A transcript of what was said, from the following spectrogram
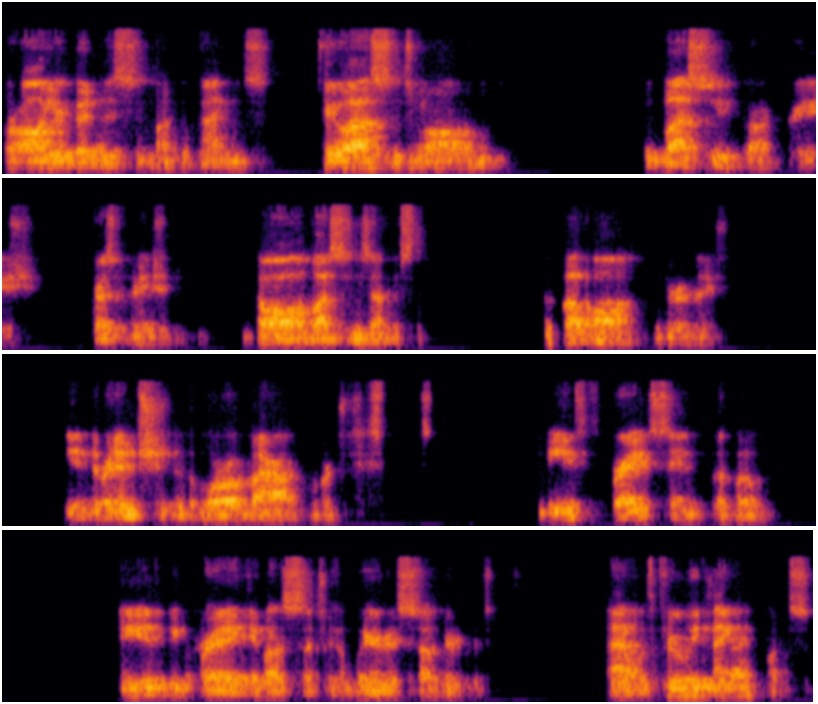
for all your goodness and loving kindness to us and to all. We bless you for our creation, preservation, and all the blessings of this. life. Above all, the. In the redemption of the world by our Lord Jesus Christ. Of grace and of hope. And we pray, give us such an awareness of your that with truly thankful us,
